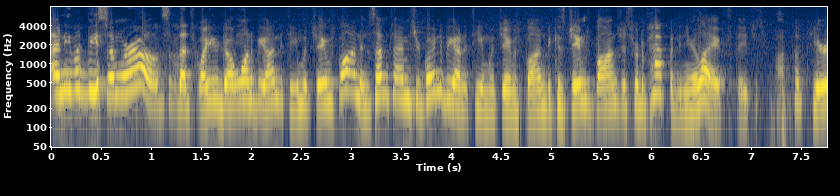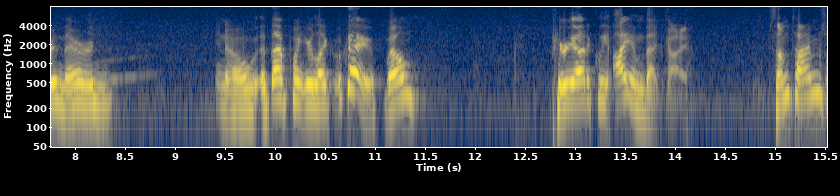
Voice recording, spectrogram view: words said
And he would be somewhere else. That's why you don't want to be on the team with James Bond. And sometimes you're going to be on a team with James Bond because James Bonds just sort of happen in your life. They just pop up here and there and you know, at that point you're like, okay, well, periodically I am that guy. Sometimes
